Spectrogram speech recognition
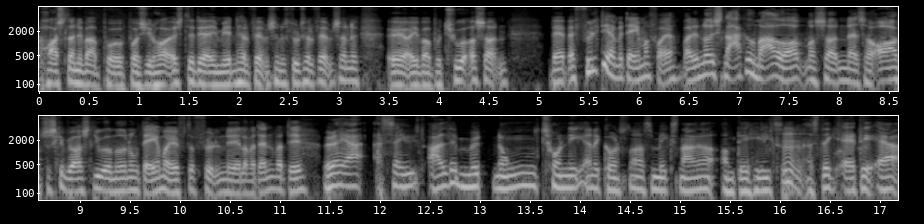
hoslerne var på, på sit højeste der i midten 90'erne, slut 90'erne, øh, og I var på tur og sådan. Hvad, hvad fyldte det her med damer for jer? Var det noget, I snakkede meget om, og sådan, altså, åh, så skal vi også lige ud og møde nogle damer efterfølgende, eller hvordan var det? Du, jeg har seriøst aldrig mødt nogen turnerende kunstnere, som ikke snakker om det hele tiden. Mm. Altså, det er, det er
